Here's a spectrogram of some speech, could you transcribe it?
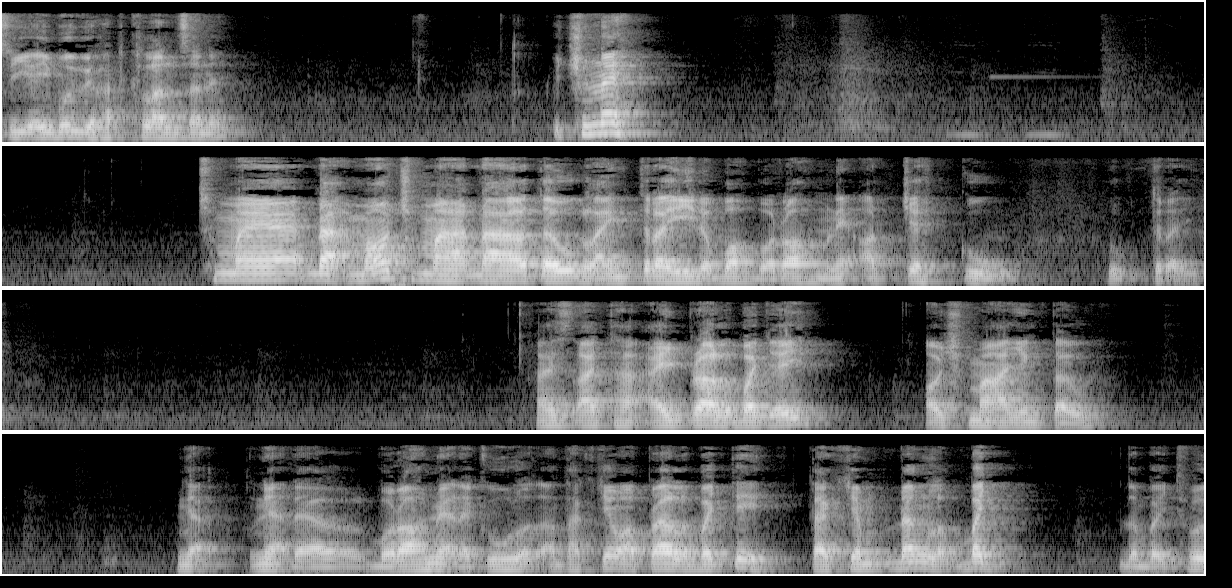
ស៊ីអីមួយវាហិតក្លិនសិនណាដូច្នេះឆ្មាដាក់មកឆ្មាដើរទៅកន្លែងត្រីរបស់បរោះម្នាក់អត់ចេះគូ រូបត្រីហើយស្ដេចថាឯងប្រើល្បិចអីឲ្យឆ្មាយ៉ាងទៅអ្នកអ្នកដែលបរោះអ្នកដែលគូអត់ថាខ្ញុំអត់ប្រើល្បិចទេតែខ្ញុំដឹងល្បិចដើម្បីធ្វើ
